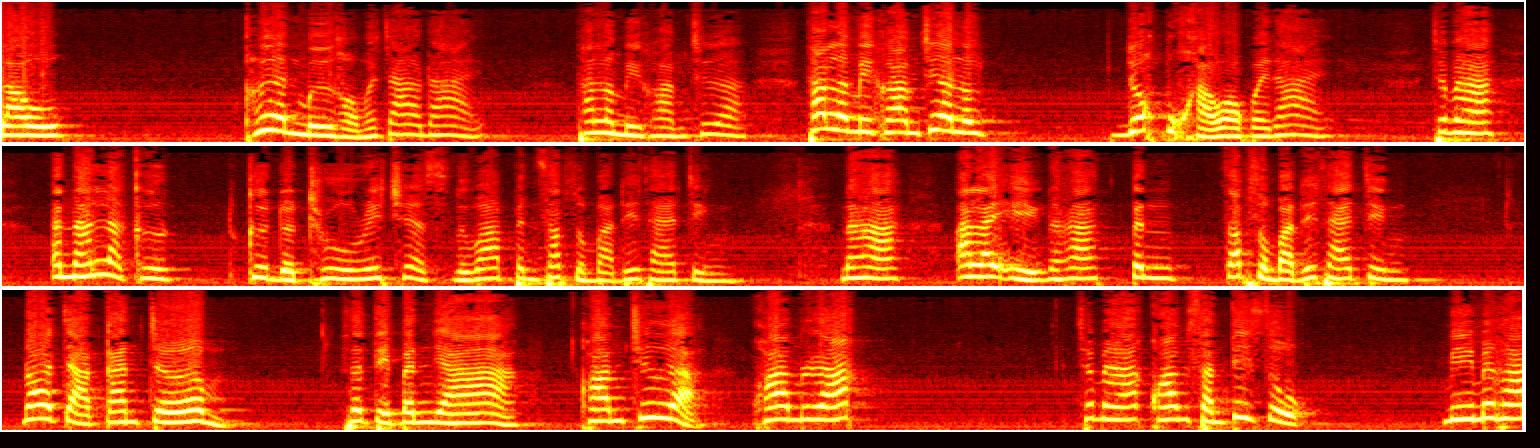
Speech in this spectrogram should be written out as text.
เราเคลื่อนมือของพระเจ้าได้ ถ้าเรามีความเชื่อ ถ้าเรามีความเชื่อเรายกภูเขาออกไปได้ใช่ไหมคะอันนั้นแหละคือคือ the true riches หรือว่าเป็นทรัพย์สมบัติที่แท้จริงนะคะอะไรอีกนะคะ เป็นทรัพย์สมบัติที่แท้จริง นอกจากการเจิม สติปัญญา ความเชื่อ ความรัก ใช่ไหมคะความสันติสุข มีไหมคะ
